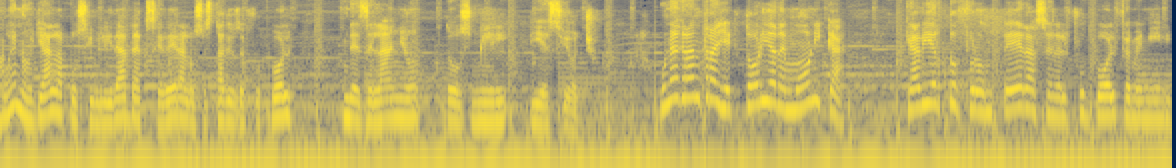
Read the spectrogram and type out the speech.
bueno, ya la posibilidad de acceder a los estadios de fútbol desde el año 2018. Una gran trayectoria de Mónica que ha abierto fronteras en el fútbol femenil,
